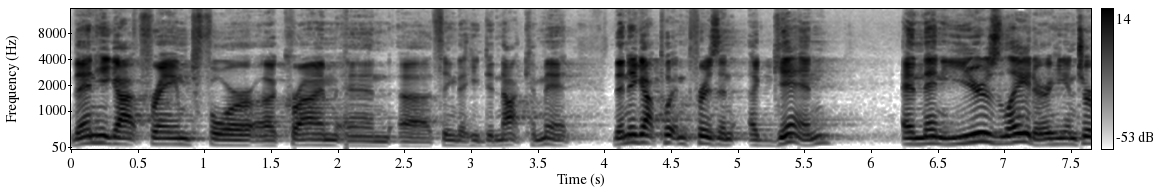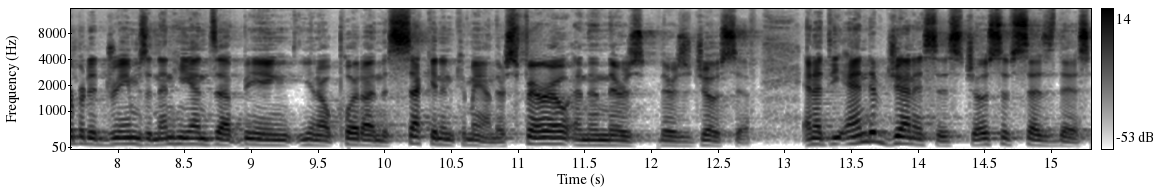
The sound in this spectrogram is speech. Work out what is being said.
Then he got framed for a crime and uh, thing that he did not commit. Then he got put in prison again and then years later, he interpreted dreams, and then he ends up being, you know, put on the second in command. There's Pharaoh, and then there's, there's Joseph. And at the end of Genesis, Joseph says this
